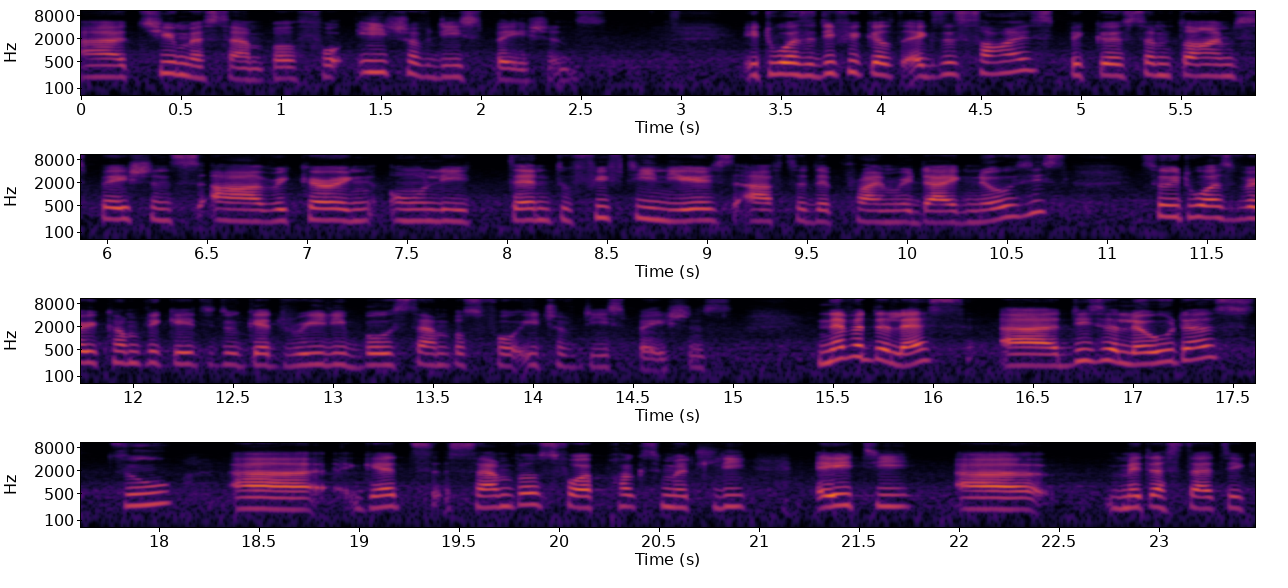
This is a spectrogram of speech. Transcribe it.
uh, tumor sample for each of these patients. It was a difficult exercise because sometimes patients are recurring only 10 to 15 years after the primary diagnosis, so it was very complicated to get really both samples for each of these patients. Nevertheless, uh, this allowed us to uh, get samples for approximately 80 uh, metastatic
